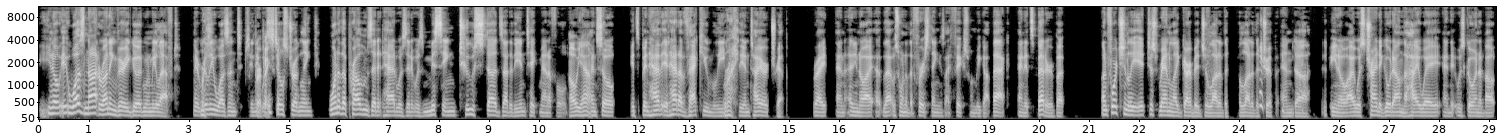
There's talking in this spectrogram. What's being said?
you know, it was not running very good when we left. It really wasn't. And Perfect. it was still struggling. One of the problems that it had was that it was missing two studs out of the intake manifold. Oh, yeah. And so it's been have it had a vacuum leak Right. the entire trip, right? And, and you know, I uh, that was one of the first things I fixed when we got back, and it's better. But unfortunately, it just ran like garbage a lot of the a lot of the trip, and uh, you know, I was trying to go down the highway, and it was going about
